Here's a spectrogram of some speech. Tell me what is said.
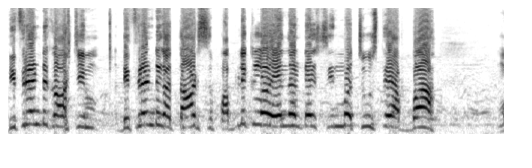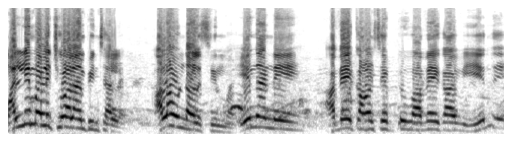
డిఫరెంట్ కాస్ట్యూమ్ డిఫరెంట్గా థాట్స్ పబ్లిక్లో ఏంటంటే సినిమా చూస్తే అబ్బా మళ్ళీ మళ్ళీ చూడాలనిపించాలి. అలా ఉండాలి సినిమా. ఏందండి? అవే కాన్సెప్ట్ అవే కావి ఏంది?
